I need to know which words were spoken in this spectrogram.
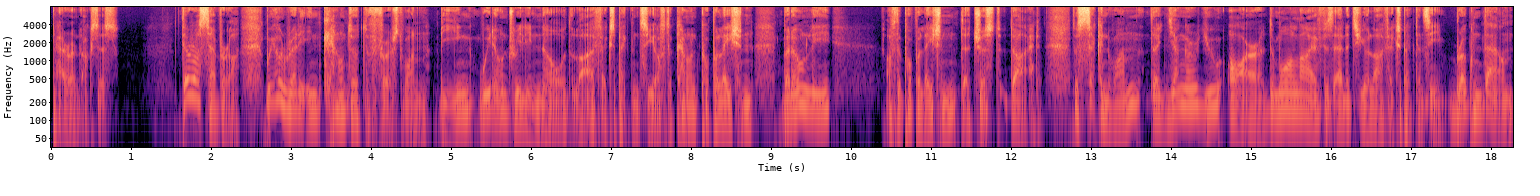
paradoxes. There are several. We already encountered the first one, being we don't really know the life expectancy of the current population, but only of the population that just died. The second one, the younger you are, the more life is added to your life expectancy. Broken down,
